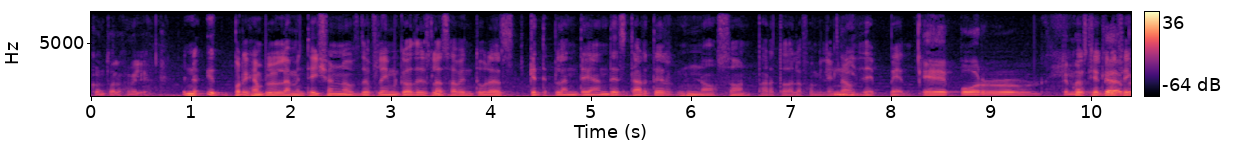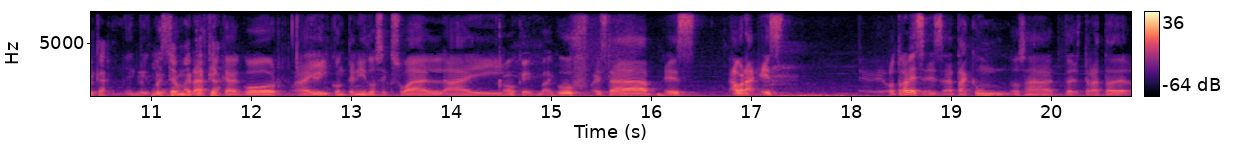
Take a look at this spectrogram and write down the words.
con toda la familia. Por ejemplo, Lamentation of the Flame Goddess, las aventuras que te plantean de starter no son para toda la familia, ni de pedo. Eh, por cuestión gráfica. Cuestión gráfica, gore, hay contenido sexual, hay... Ok, bye. Uf, está... es Ahora, es... Otra vez, es, ataca un... O sea, trata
